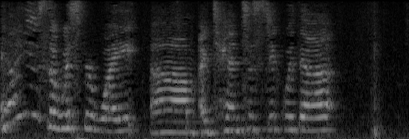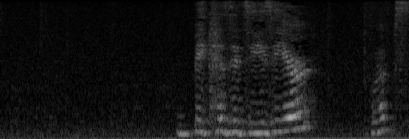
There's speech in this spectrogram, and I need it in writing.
And I use the Whisper White. Um, I tend to stick with that because it's easier. Whoops,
